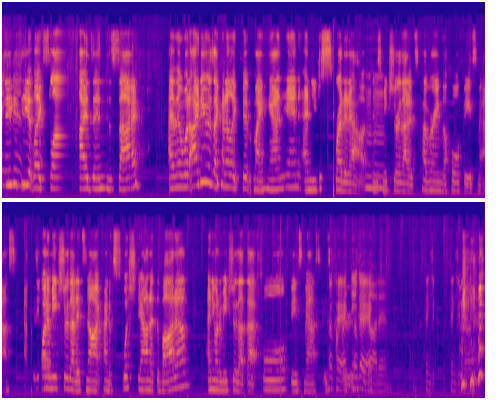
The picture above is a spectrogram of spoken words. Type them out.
make So you can in. see it like slides in the side. And then what I do is I kind of like fit my hand in and you just spread it out and just Mhm. make sure that it's covering the whole face mask. Because you want to make sure that it's not kind of squished down at the bottom and you want to make sure that that whole face mask is Okay, I covered. think I got it. I think I think I got it.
